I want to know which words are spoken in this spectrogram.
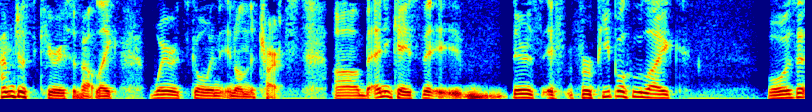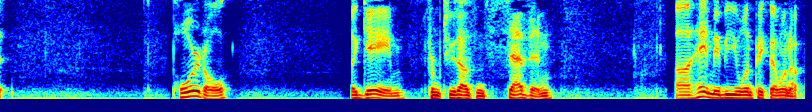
i'm just curious about like where it's going in on the charts. Um but any case the, there's if for people who like what was it? Portal a game from 2007 uh, hey, maybe you want to pick that one up.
